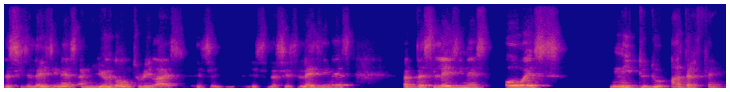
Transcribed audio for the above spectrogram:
this is laziness and you don't realize it's, a, it's this is laziness but this laziness always need to do other thing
